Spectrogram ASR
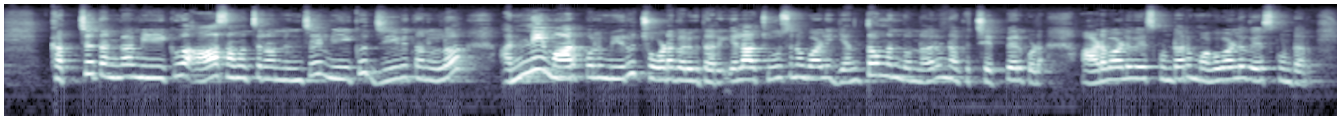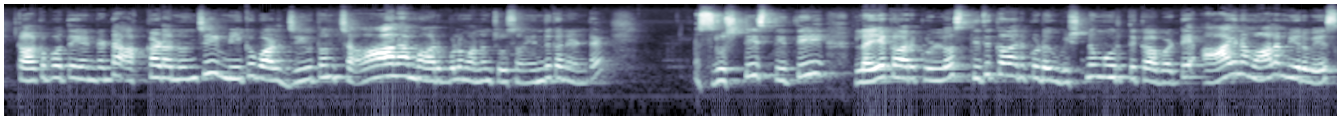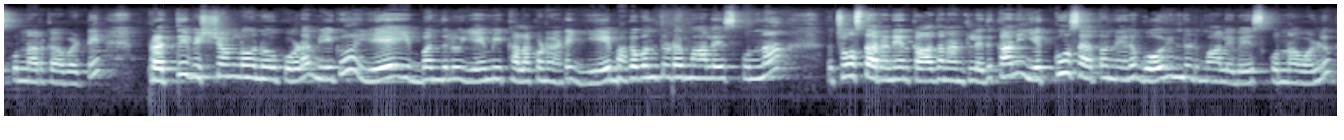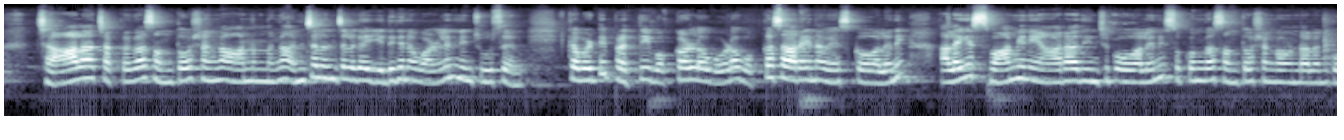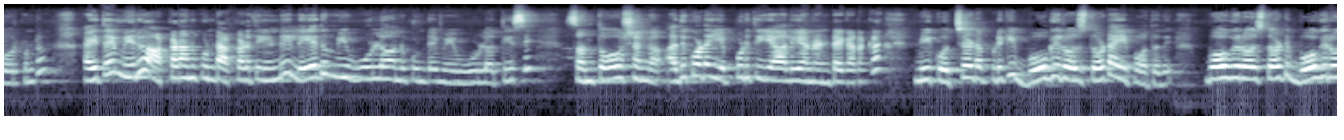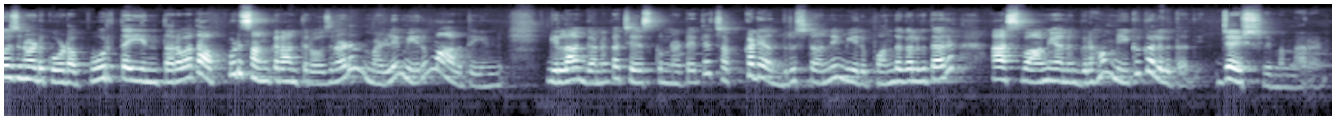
ఖచ్చితంగా మీకు ఆ సంవత్సరం నుంచే మీకు జీవితంలో అన్ని మార్పులు మీరు చూడగలుగుతారు. ఇలా చూసిన వాళ్ళు ఎంతోమంది ఉన్నారు నాకు చెప్పారు కూడా. ఆడవాళ్ళు వేసుకుంటారు మగవాళ్ళు వేసుకుంటారు. కాకపోతే ఏంటంటే అక్కడ నుంచి మీకు వాళ్ళ జీవితం చాలా మార్పులు మనం చూసాం. ఎందుకని అంటే సృష్టి స్థితి లయకారకుల్లో స్థితికారకుడు విష్ణుమూర్తి కాబట్టి ఆయన మాల మీరు వేసుకున్నారు కాబట్టి ప్రతి విషయంలోనూ కూడా మీకు ఏ ఇబ్బందులు ఏమీ కలగకుండా అంటే ఏ భగవంతుడు మాలేసుకున్నా చూస్తారు నేను కాదని అంటలేదు కానీ ఎక్కువ శాతం నేను గోవిందుడి మాల వేసుకున్న వాళ్ళు చాలా చక్కగా సంతోషంగా ఆనందంగా అంచెలంచెలుగా ఎదిగిన వాళ్ళని నేను చూశాను. కాబట్టి ప్రతి ఒక్కళ్ళు కూడా ఒక్కసారైనా వేసుకోవాలని అలాగే స్వామిని ఆరాధించుకోవాలని సుఖంగా సంతోషంగా ఉండాలని కోరుకుంటూ అయితే మీరు అక్కడ అనుకుంటే అక్కడ తీయండి లేదు మీ ఊళ్ళో అనుకుంటే మీ ఊళ్ళో తీసి సంతోషంగా అది కూడా ఎప్పుడు తీయాలి అని అంటే కనుక మీకు వచ్చేటప్పటికి భోగి రోజుతోటి అయిపోతుంది. భోగి రోజుతోటి భోగి రోజు నాడు కూడా పూర్తయిన తర్వాత అప్పుడు సంక్రాంతి రోజు నాడు మళ్ళీ మీరు మాల తీయండి. ఇలా గనక చేసుకున్నట్టయితే చక్కటి అదృష్టాన్ని మీరు పొందగలుగుతారు. ఆ స్వామి అనుగ్రహం మీకు కలుగుతుంది. జై శ్రీమన్నారాయణ.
